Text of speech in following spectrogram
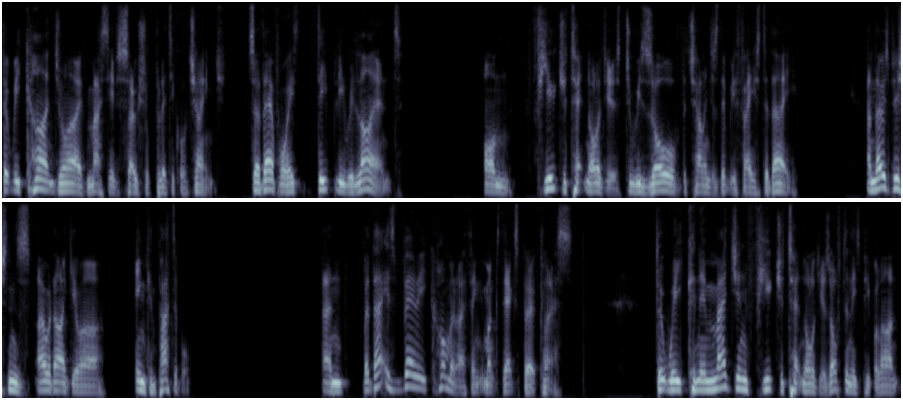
that we can't drive massive social political change. So therefore, he's deeply reliant on future technologies to resolve the challenges that we face today. And those positions, I would argue, are incompatible. And but that is very common, I think, amongst the expert class that we can imagine future technologies. Often these people aren't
